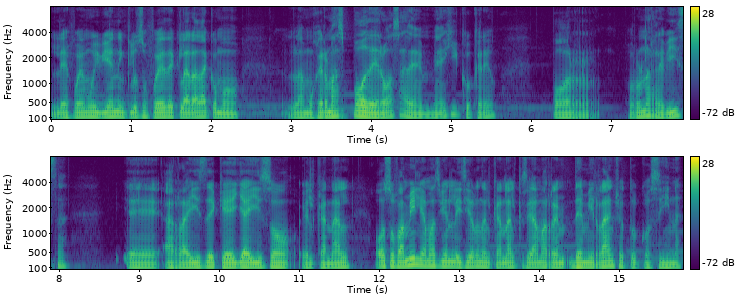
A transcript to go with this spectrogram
le fue muy bien, incluso fue declarada como la mujer más poderosa de México, creo, por, por una revista, eh, a raíz de que ella hizo el canal, o su familia más bien le hicieron el canal que se llama De mi rancho tu cocina.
